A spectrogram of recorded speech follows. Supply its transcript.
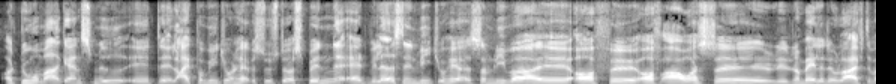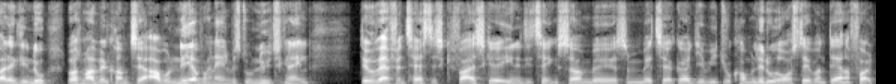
Og du må meget gerne smide et øh, like på videoen her, hvis du synes, det var spændende, at vi lavede sådan en video her, som lige var uh, off, uh, off hours. Uh, normalt er det jo live, det var det ikke lige nu. Du er også meget velkommen til at abonnere på kanalen, hvis du er ny til kanalen. Det vil være fantastisk. Faktisk en af de ting, som, som er med til at gøre, at de her videoer kommer lidt ud over stepperen, det er, når folk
